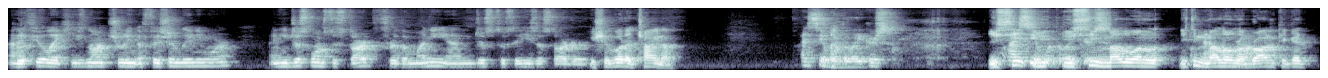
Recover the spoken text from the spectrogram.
And I feel like he's not shooting efficiently anymore. And he just wants to start for the money and just to say he's a starter. You should go to China. I see him with the Lakers. You see, see him you, with the you see Lakers. Melo and you think And Melo and LeBron. LeBron could get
